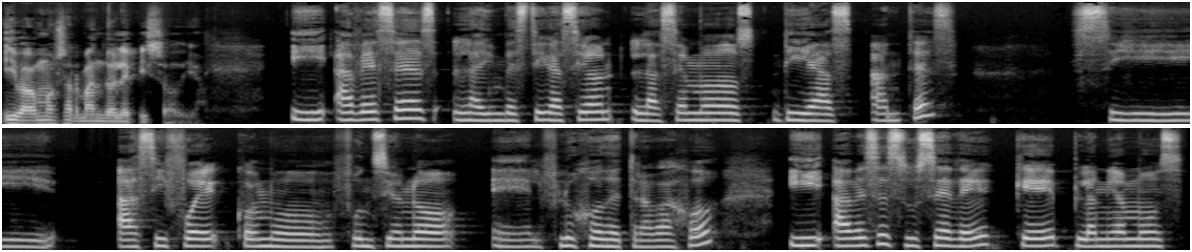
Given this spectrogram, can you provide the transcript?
y vamos armando el episodio. Y a veces la investigación la hacemos días antes. Si así fue como funcionó el flujo de trabajo y a veces sucede que planeamos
